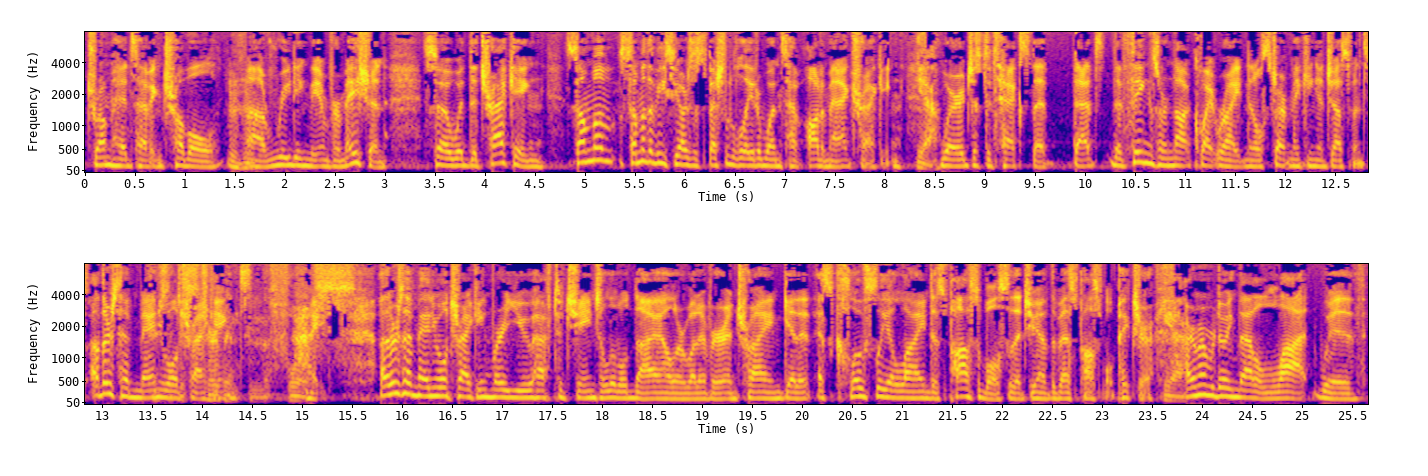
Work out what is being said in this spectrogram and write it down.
drum head's having trouble Mm-hmm. uh, reading the information. So with the tracking, some of some of the VCRs, especially the later ones, have automatic tracking. Yeah. where it just detects that that's the things are not quite right, and it'll start making adjustments. Others have manual tracking. in the force. Right. Others have manual tracking where you have to change a little dial or whatever and try and get it as closely aligned as possible so that you have the best possible picture. Yeah. I remember doing that a lot with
